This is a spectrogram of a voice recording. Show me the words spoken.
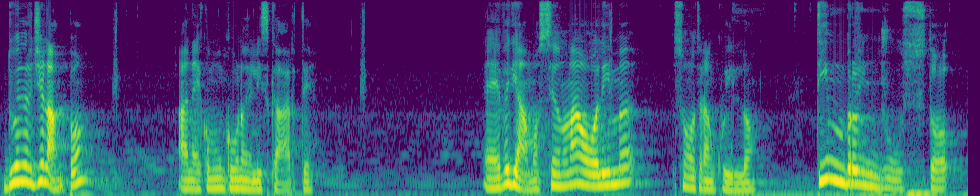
Due energie lampo? Ah, ne è comunque una negli scarti. Eh, vediamo, se non ha Olim sono tranquillo. Timbro ingiusto.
